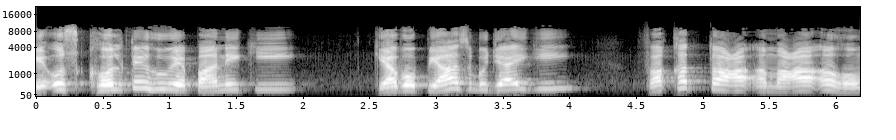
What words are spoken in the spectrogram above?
کہ اس کھولتے ہوئے پانی کی کیا وہ پیاس بجائے گی فقط تو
